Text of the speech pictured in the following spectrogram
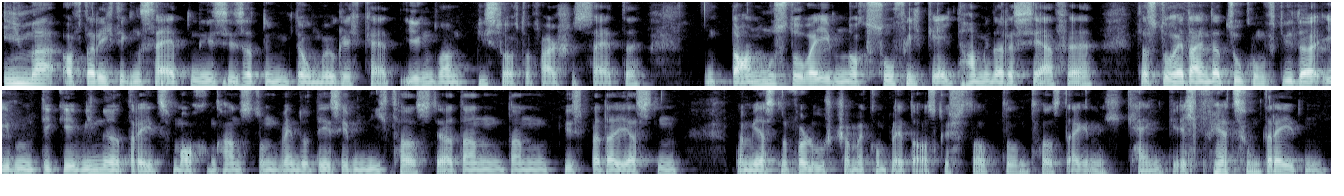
immer auf der richtigen Seite ist, ist eine dümmte Unmöglichkeit. Irgendwann bist du auf der falschen Seite. Und dann musst du aber eben noch so viel Geld haben in der Reserve, dass du halt auch in der Zukunft wieder eben die Gewinner-Trades machen kannst. Und wenn du das eben nicht hast, ja, dann, dann bist du bei der ersten, beim ersten Verlust schon mal komplett ausgestattet und hast eigentlich kein Geld mehr zum Traden.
